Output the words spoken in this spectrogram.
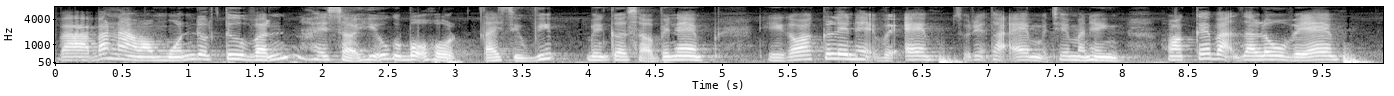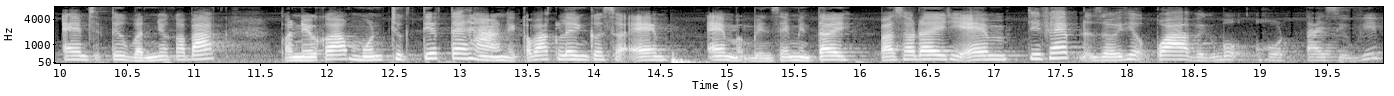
Và bác nào mà muốn được tư vấn hay sở hữu cái bộ hột tài xỉu VIP bên cơ sở bên em, thì các bác cứ liên hệ với em, số điện thoại em ở trên màn hình, hoặc kết bạn Zalo với em em sẽ tư vấn cho các bác. Còn nếu các bác muốn trực tiếp test hàng thì các bác lên cơ sở em em ở bến xe miền Tây. Và sau đây thì em xin phép được giới thiệu qua về cái bộ hột tài xỉu VIP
